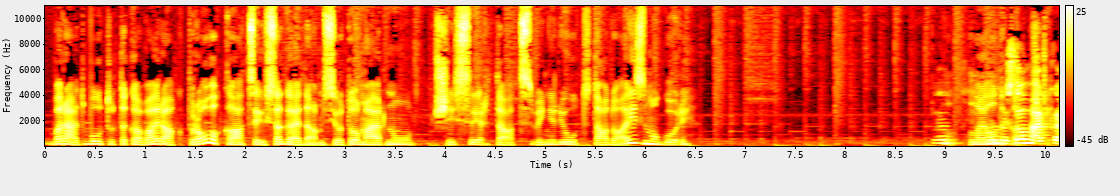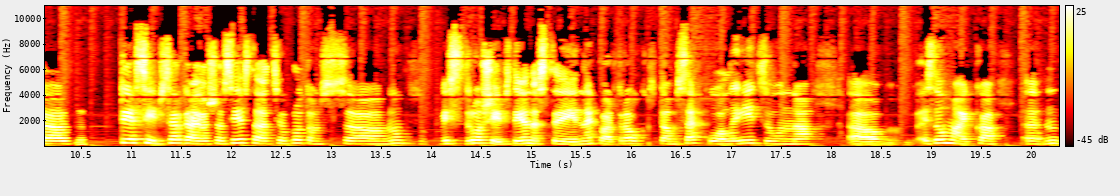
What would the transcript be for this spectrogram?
varētu būt tā kā vairāk provokāciju sagaidāms, jo tomēr, nu, šis ir tāds, viņi jūt tādu aizmuguri Nu, nu, es domāju, ka tiesību sargājošās iestādes, jo, protams, nu, visas drošības dienesti nepārtraukti tam seko līdzi. Un, es domāju, ka nu,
